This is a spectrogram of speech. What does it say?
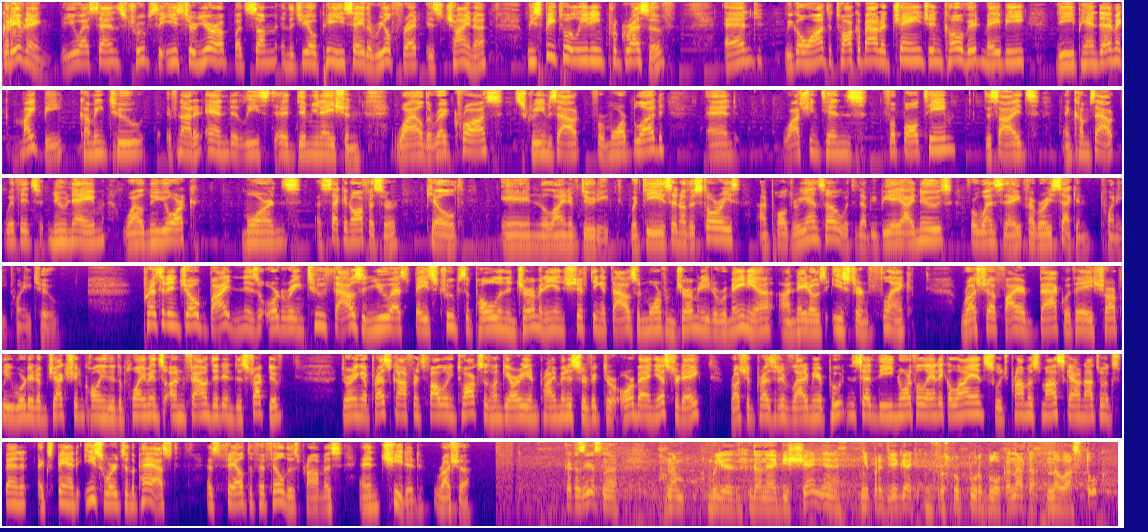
Good evening. The U.S. sends troops to Eastern Europe, but some in the GOP say the real threat is China. We speak to a leading progressive, and we go on to talk about a change in COVID. Maybe the pandemic might be coming to, if not an end, at least a diminution, while the Red Cross screams out for more blood and Washington's football team decides and comes out with its new name while New York mourns a second officer killed in the line of duty. With these and other stories, I'm Paul DiRienzo with the WBAI News for Wednesday, February 2nd, 2022. President Joe Biden is ordering 2,000 U.S. based troops to Poland and Germany and shifting 1,000 more from Germany to Romania on NATO's eastern flank. Russia fired back with a sharply worded objection, calling the deployments unfounded and destructive. During a press conference following talks with Hungarian Prime Minister Viktor Orban yesterday, Russian President Vladimir Putin said the North Atlantic Alliance, which promised Moscow not to expand, expand eastwards in the past, has failed to fulfill this promise and cheated Russia. Как известно, нам были даны обещания не продвигать инфраструктуру блока НАТО на восток –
